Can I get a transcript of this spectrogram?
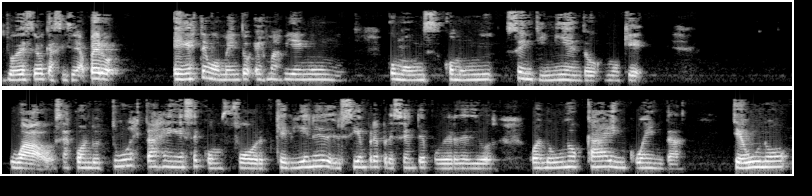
yo deseo que así sea, pero en este momento es más bien un, como un, como un sentimiento, como que, wow, o sea, cuando tú estás en ese confort que viene del siempre presente poder de Dios, cuando uno cae en cuenta que uno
